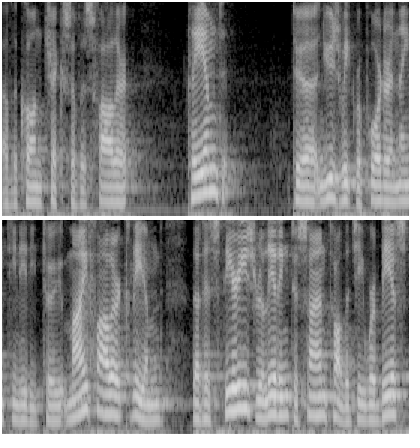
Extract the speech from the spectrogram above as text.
of the con tricks of his father, claimed to a Newsweek reporter in 1982 My father claimed that his theories relating to Scientology were based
